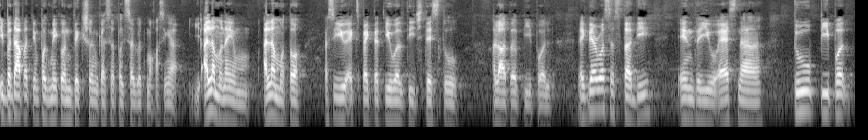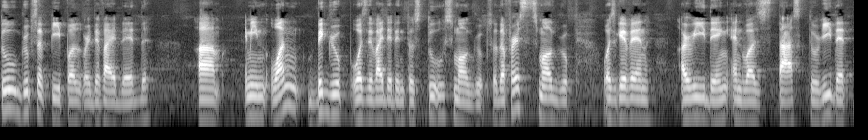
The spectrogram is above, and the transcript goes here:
iba dapat yung pag may conviction ka sa pagsagot mo kasi nga alam mo na yung alam mo to kasi you expect that you will teach this to a lot of people. Like there was a study in the US na two people two groups of people were divided um, I mean, one big group was divided into two small groups. So the first small group was given a reading and was tasked to read it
